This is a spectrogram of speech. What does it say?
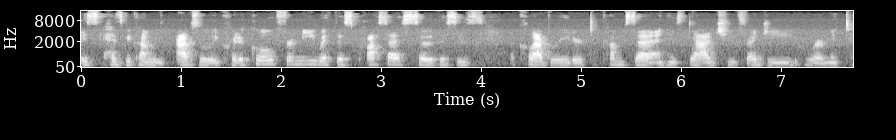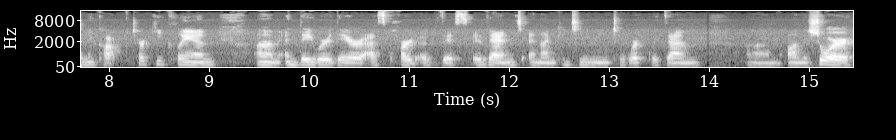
is has become absolutely critical for me with this process. So this is collaborator Tecumseh and his dad, Chief Reggie, who are Matinecock Turkey Clan, um, and they were there as part of this event, and I'm continuing to work with them um, on the shore.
